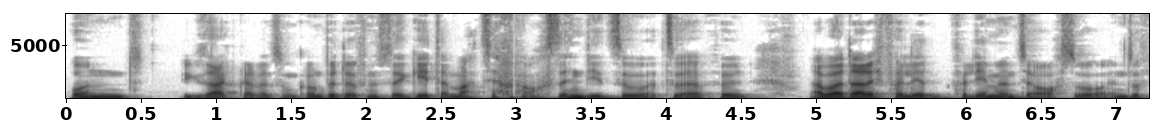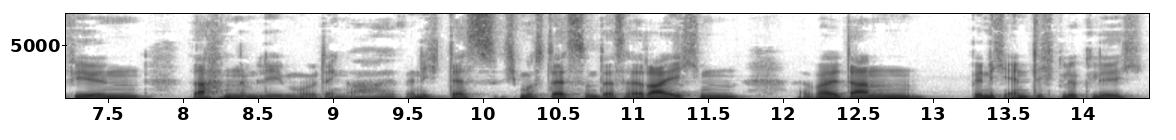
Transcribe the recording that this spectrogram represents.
Und wie gesagt, gerade wenn es um Grundbedürfnisse geht, dann macht es ja auch Sinn, die zu, zu erfüllen. Aber dadurch verliert, verlieren wir uns ja auch so in so vielen Sachen im Leben, wo wir denken, oh, wenn ich das, ich muss das und das erreichen, weil dann bin ich endlich glücklich.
